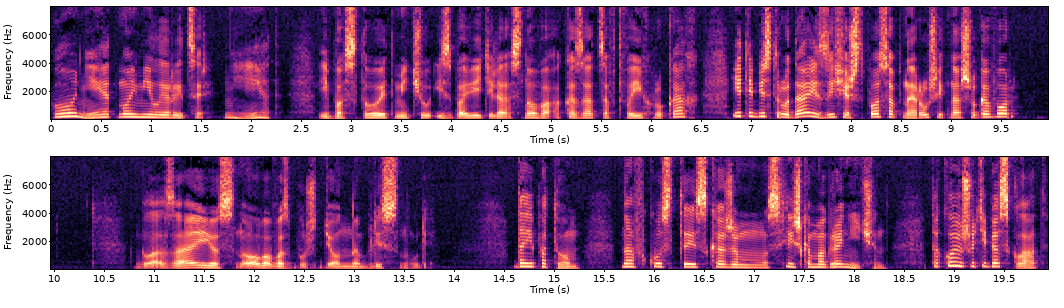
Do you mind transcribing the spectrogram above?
«О, нет, мой милый рыцарь, нет, ибо стоит мечу Избавителя снова оказаться в твоих руках, и ты без труда изыщешь способ нарушить наш уговор». Глаза ее снова возбужденно блеснули. «Да и потом, на вкус ты, скажем, слишком ограничен. Такой уж у тебя склад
